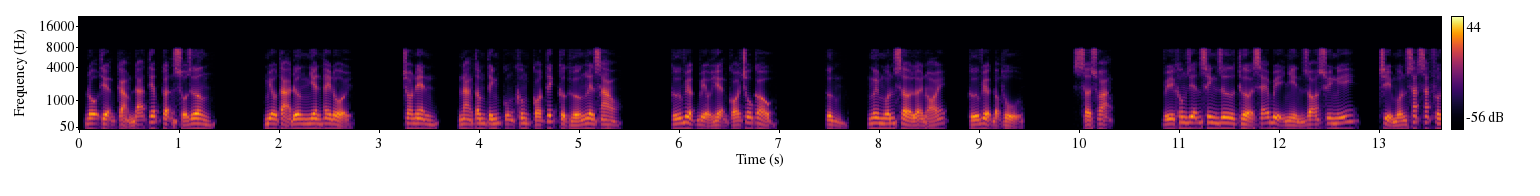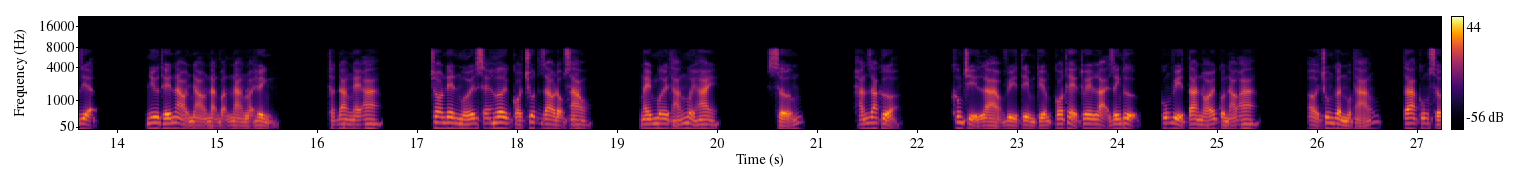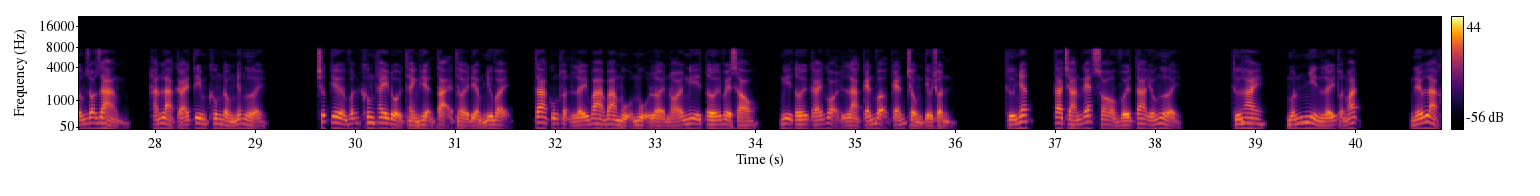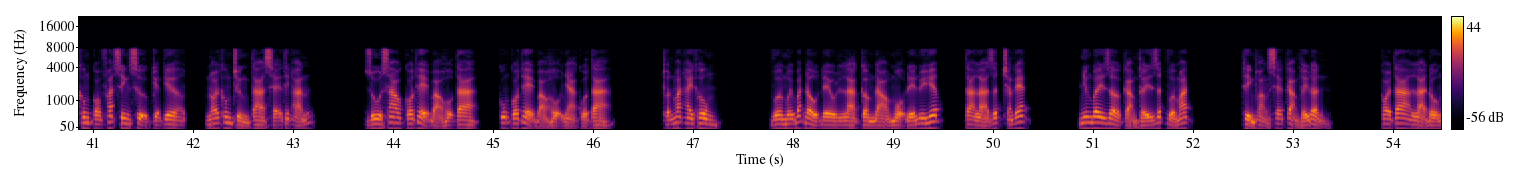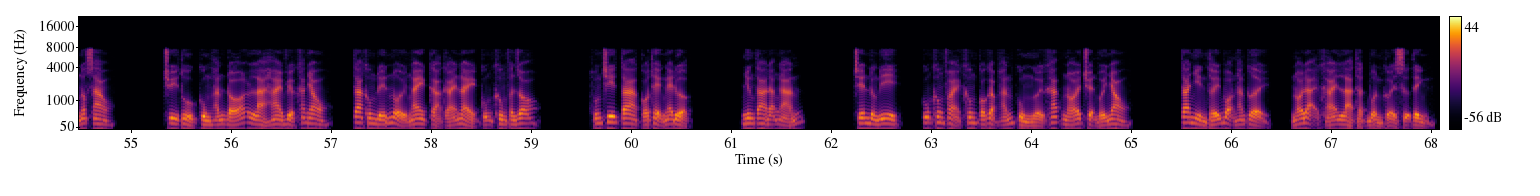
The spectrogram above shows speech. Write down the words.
Độ thiện cảm đã tiếp cận số dương. Miêu tả đương nhiên thay đổi. Cho nên, nàng tâm tính cũng không có tích cực hướng lên sao. Cứ việc biểu hiện có chỗ cầu. Ừ m ngươi muốn sờ lời nói, cứ việc độc thủ. Sơ soạn vì không diễn sinh dư thừa sẽ bị nhìn rõ suy nghĩ, chỉ muốn sát sát phương diện. Như thế nào nào nặn vận nàng loại hình? Thật đang nghe a. Cho nên mới sẽ hơi có chút dao động sao? Ngày mười tháng mười hai. Sớm. Hắn ra cửa. Không chỉ là vì tìm kiếm có thể thuê lại dinh thự, cũng vì ta nói quần áo a. Ở chung gần một tháng, ta cũng sớm rõ ràng, hắn là cái tim không đồng nhất người. Trước kia vẫn không thay đổi thành hiện tại thời điểm như vậy, ta cũng thuận lấy ba ba mụ mụ lời nói nghĩ tới về sau, nghĩ tới cái gọi là kén vợ kén chồng tiêu chuẩn. Thứ nhất, ta chán ghét so với ta yếu người. Thứ hai, muốn nhìn lấy thuận mắt nếu là không có phát sinh sự kiện kia, nói không chừng ta sẽ thích hắn. Dù sao có thể bảo hộ ta, cũng có thể bảo hộ nhà của ta. Thuận mắt hay không? Vừa mới bắt đầu đều là cầm đào mộ đến uy hiếp, ta là rất chán ghét. Nhưng bây giờ cảm thấy rất vừa mắt. Thỉnh thoảng sẽ cảm thấy đần. Coi ta là đồ ngốc sao? Truy thủ cùng hắn đó là hai việc khác nhau, ta không đến nổi ngay cả cái này cũng không phân rõ. Húng chi ta có thể nghe được. Nhưng ta đã ngán. Trên đường đi, cũng không phải không có gặp hắn cùng người khác nói chuyện với nhau. Ta nhìn thấy bọn hắn cười, nói đại khái là thật buồn cười sự tình.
